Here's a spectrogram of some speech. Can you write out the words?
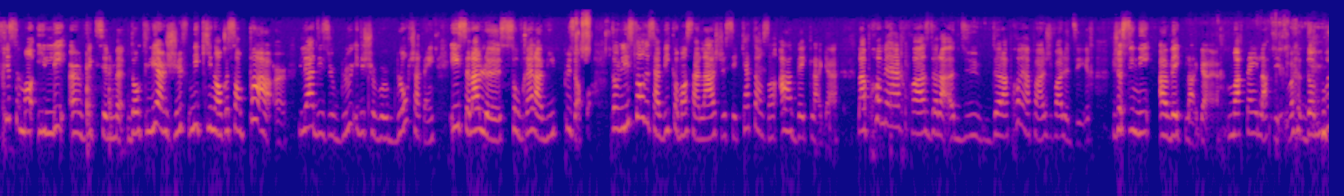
tristement, il est un victime. Donc, il est un juif, mais qui n'en ressemble pas à un. Il a des yeux bleus et des cheveux blonds châtains. Et cela le sauverait la vie plusieurs fois. Donc, l'histoire de sa vie commence à l'âge de ses 14 ans avec la guerre. La première phrase de la, du, de la première page va le dire. Je suis né avec la guerre. Martin l'affirme. Donc, vous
